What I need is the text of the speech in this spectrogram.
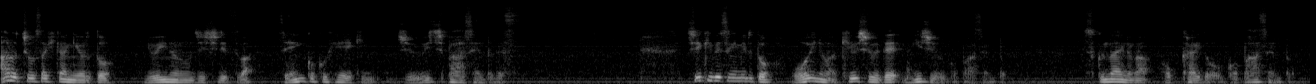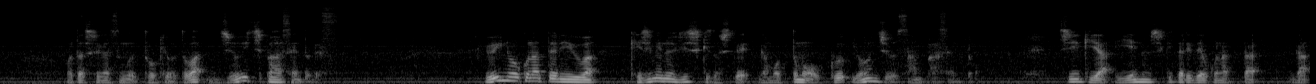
ある調査機関によると結納の実施率は全国平均11%です。地域別に見ると多いのが九州で25%少ないのが北海道5%私が住む東京都は11%です。結納を行った理由はけじめの儀式としてが最も多く43%地域や家のしきたりで行ったが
